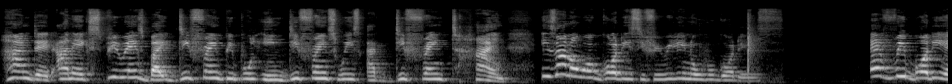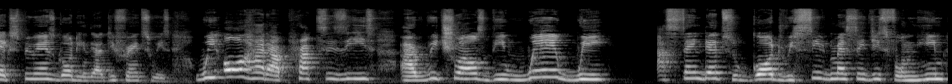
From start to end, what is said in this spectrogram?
handed, and experienced by different people in different ways at different time. Is that not what God is if you really know who God is? Everybody experienced God in their different ways. We all had our practices, our rituals, the way we ascended to God, received messages from Him,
